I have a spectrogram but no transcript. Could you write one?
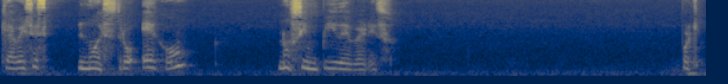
Que a veces nuestro ego nos impide ver eso. Porque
